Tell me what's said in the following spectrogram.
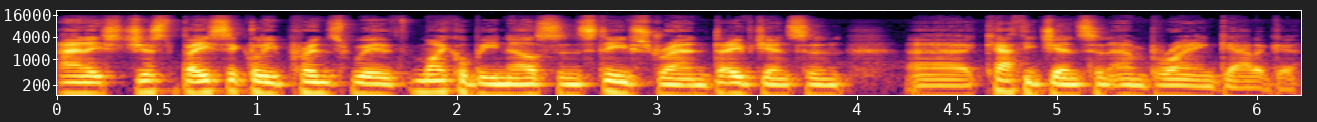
and it's just basically Prince with Michael B. Nelson, Steve Strand, Dave Jensen, uh, Kathy Jensen, and Brian Gallagher.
